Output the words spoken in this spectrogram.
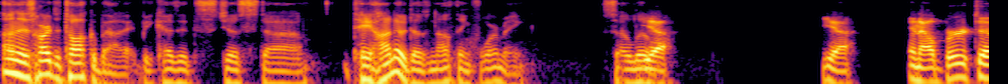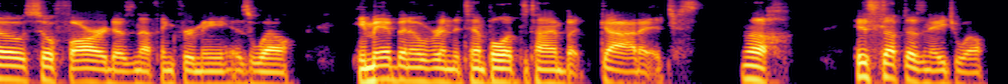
and it's hard to talk about it because it's just uh, Tejano does nothing for me. So little. Yeah. Yeah. And Alberto so far does nothing for me as well. He may have been over in the temple at the time, but God, it just ugh. His stuff doesn't age well.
